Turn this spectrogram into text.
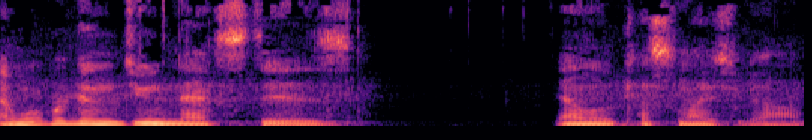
And what we're going to do next is download Customizer God.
